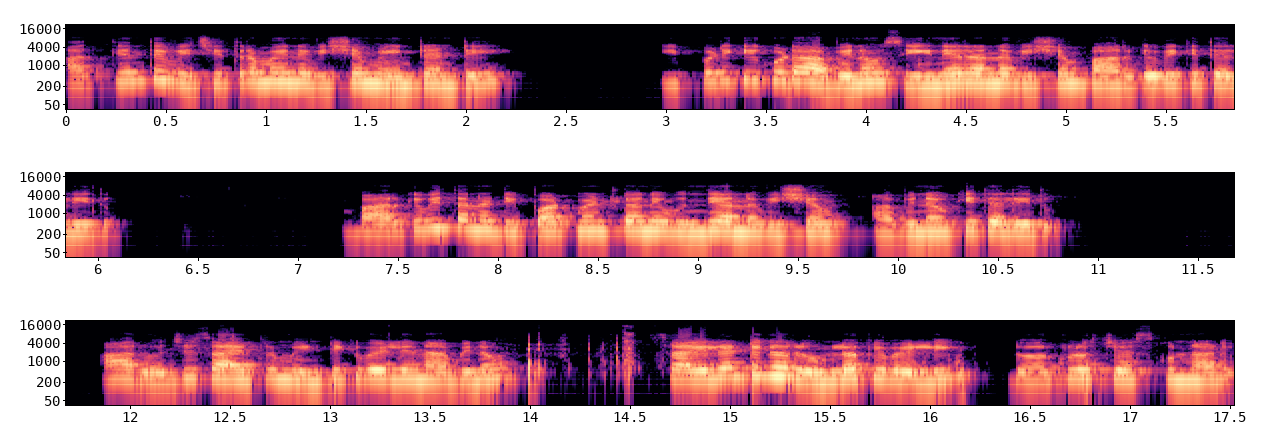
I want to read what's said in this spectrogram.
అత్యంత విచిత్రమైన విషయం ఏంటంటే ఇప్పటికీ కూడా అభినవ్ సీనియర్ అన్న విషయం భార్గవికి తెలీదు. భార్గవి తన డిపార్ట్మెంట్లోనే ఉంది అన్న విషయం అభినవ్కి తెలీదు. ఆ రోజు సాయంత్రం ఇంటికి వెళ్ళిన అభినవ్ సైలెంట్గా రూమ్లోకి వెళ్ళి డోర్ క్లోజ్ చేసుకున్నాడు.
